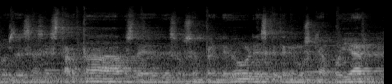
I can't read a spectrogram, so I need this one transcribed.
pues de esas startups, de, de esos emprendedores que tenemos que apoyar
